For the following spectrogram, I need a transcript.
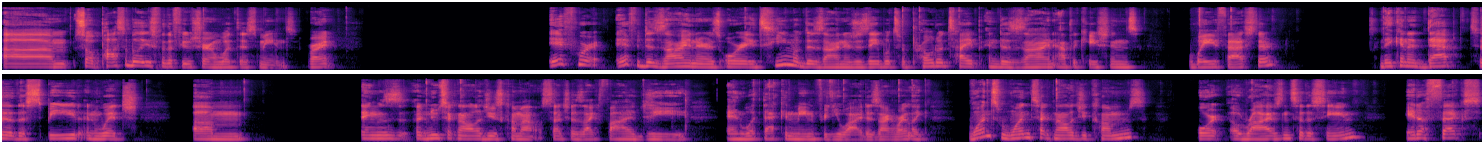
Um, so possibilities for the future and what this means, right? If we're if designers or a team of designers is able to prototype and design applications way faster, they can adapt to the speed in which um, things uh, new technologies come out such as like 5g and what that can mean for ui design right? Like once one technology comes or arrives into the scene it affects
